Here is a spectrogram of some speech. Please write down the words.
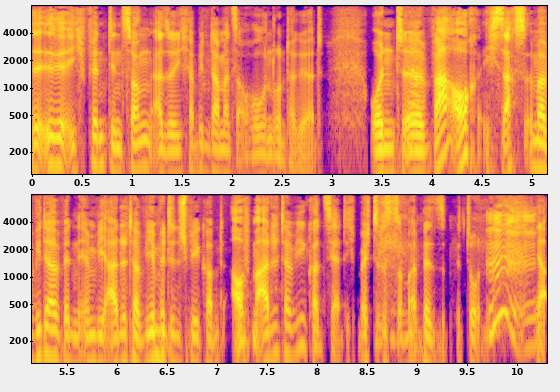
Äh, Ich finde den Song, also ich habe ihn damals auch hoch und runter gehört. Und äh, war auch, ich sag's immer wieder, wenn irgendwie Adel Tawil mit ins Spiel kommt, auf dem Adel Tawil-Konzert. Ich möchte das nochmal be- betonen. Mhm. Ja.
